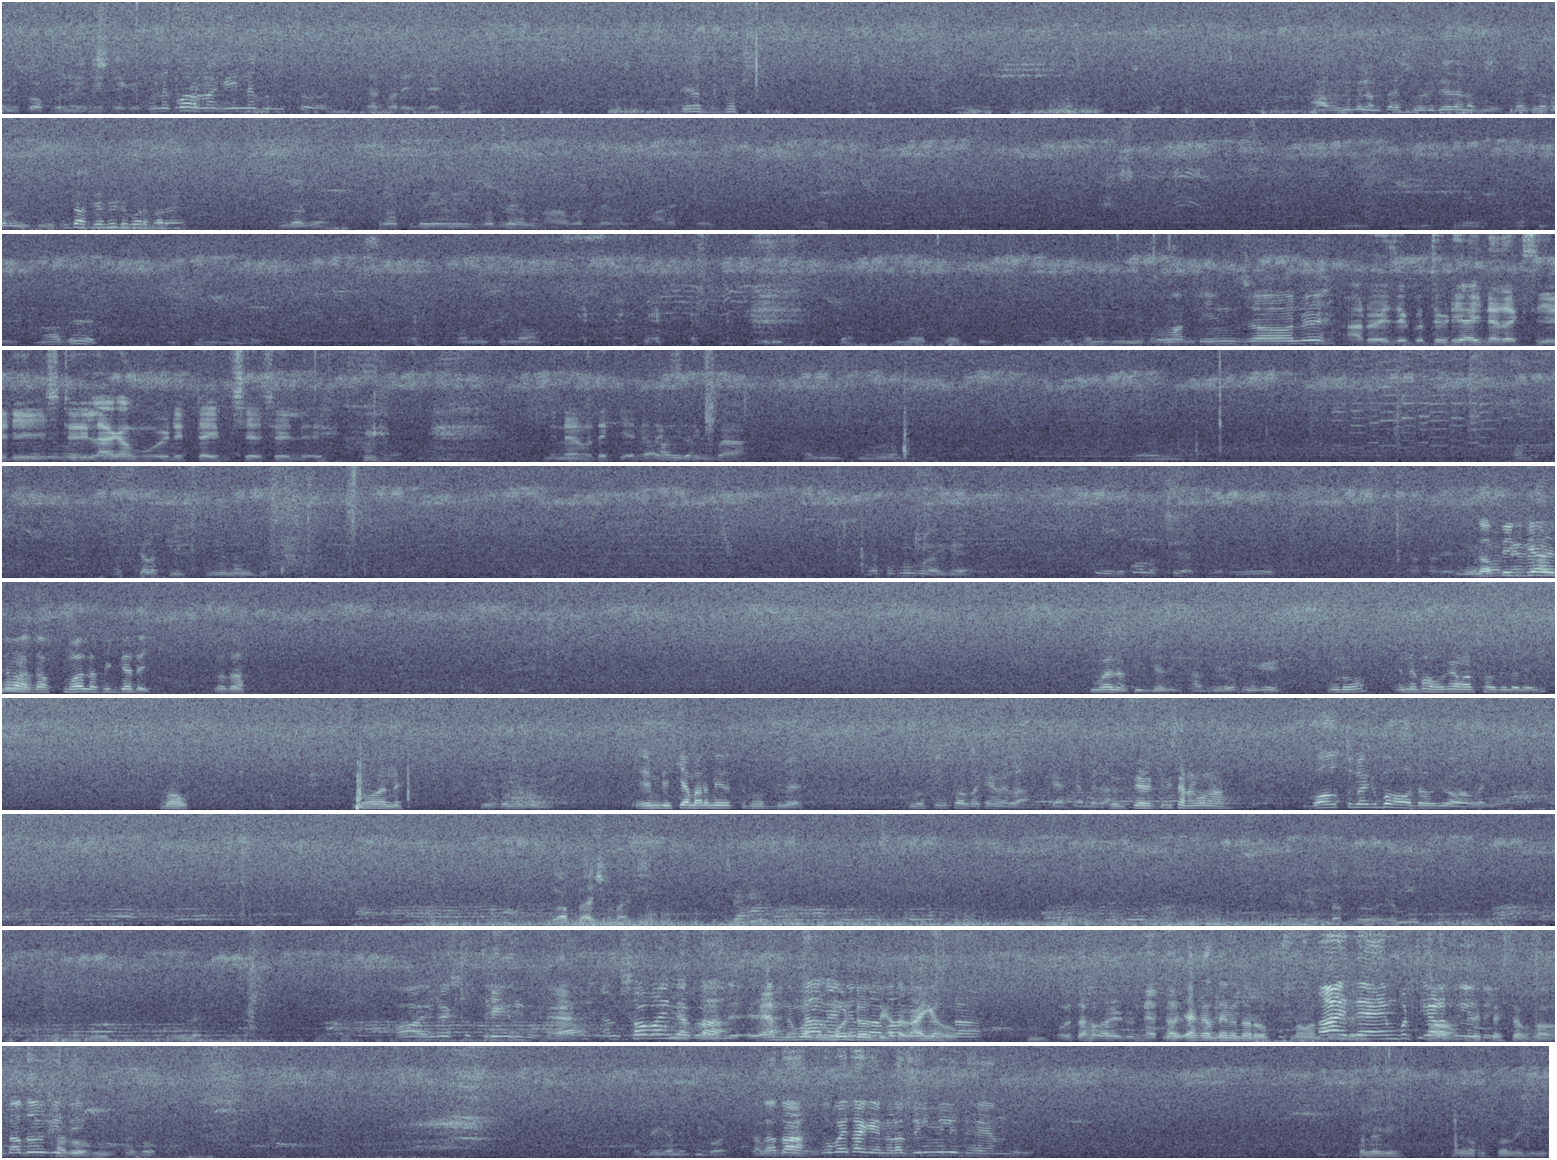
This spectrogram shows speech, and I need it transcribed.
আমি কখনোই নিজেকে মানে কর না কেন না করলে তো না। তারপরে এই যে একটা আমি বললাম তাই স্টোরি দিয়ে দেন আপনি তাই সেটা করে দিচ্ছে এটা পেমেন্ট করে পারে সেটা কর। রস দিয়ে আমি বদলে গেলাম। খাওয়া বদলে না দেখ আমি ছিলাম। তোমার তিনজন। আর ওই যে কতটি আইনা রাখছি এডি স্টোরি লাগামু এডি টাইম শেষ হইলে। এনার মধ্যে কি এনে রাখছি দেখবা? আজকাল ফিক্স নামবো এত করব লাগে দাও পিক দিয়ে দিতে পারো দাও মোবাইল পিক দিয়ে দেই দাদা মোবাইল দিই হাত দিলো নাকি উড়ো এনে বহুকে আমার ছবি তুলে দেই বউ বউ এনে কোনো রকম ক্যামেরা মেয়ে রুট দিবে looking for the camera camera তুমি চেয়ার টিভি সানা কোনা বউ তুমি আগে বউ দাও কি ভালো লাগে লাভ দাই শোনাই এটা তো এমন হ্যাঁ এটা হ্যাঁ ইয়া এমনি মন-। ও তো হ্যাঁ দাদু ও ভাই থাকে না জিলমিলি দেয় আমাদের চলে কি চলে কি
